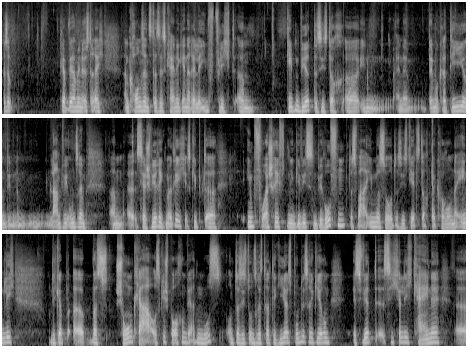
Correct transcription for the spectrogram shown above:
Also, ich glaube, wir haben in Österreich einen Konsens, dass es keine generelle Impfpflicht ähm, geben wird. Das ist auch äh, in einer Demokratie und in einem Land wie unserem ähm, äh, sehr schwierig möglich. Es gibt äh, Impfvorschriften in gewissen Berufen. Das war immer so. Das ist jetzt auch bei Corona ähnlich. Und ich glaube, äh, was schon klar ausgesprochen werden muss, und das ist unsere Strategie als Bundesregierung, es wird sicherlich keine äh,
